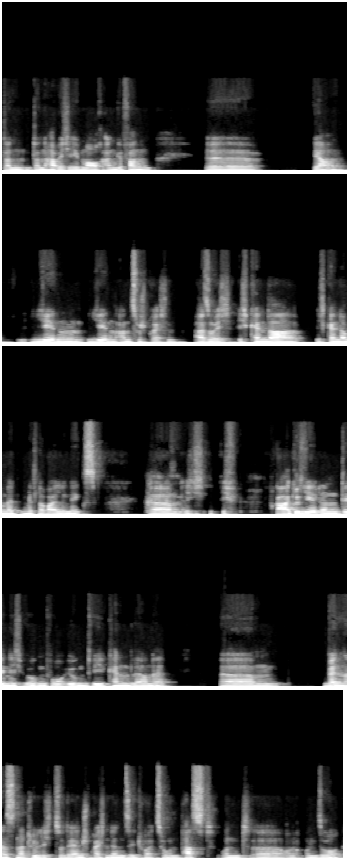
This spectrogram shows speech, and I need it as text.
dann, dann habe ich eben auch angefangen, äh, ja, jeden, jeden anzusprechen. Also ich, ich kenne da, ich kenne damit mittlerweile nichts. Ähm, ich ich frage jeden, den ich irgendwo irgendwie kennenlerne, ähm, wenn es natürlich zu der entsprechenden Situation passt und, äh, und, und so,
